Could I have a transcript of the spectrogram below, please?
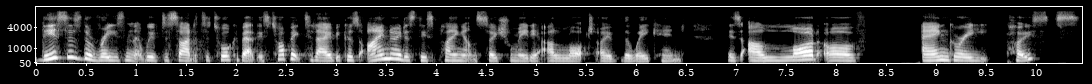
this is the reason that we've decided to talk about this topic today because I noticed this playing out on social media a lot over the weekend. There's a lot of angry posts.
